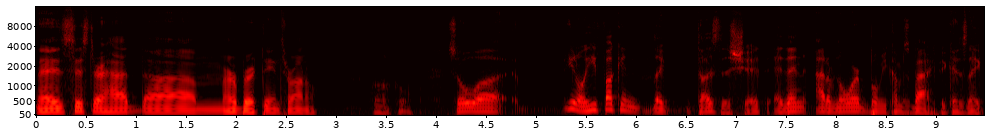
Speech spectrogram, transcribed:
His sister had um, her birthday in Toronto. Oh, cool. So, uh, you know, he fucking like does this shit, and then out of nowhere, boom, he comes back because like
